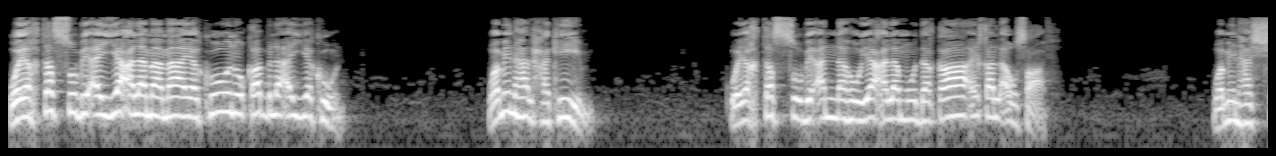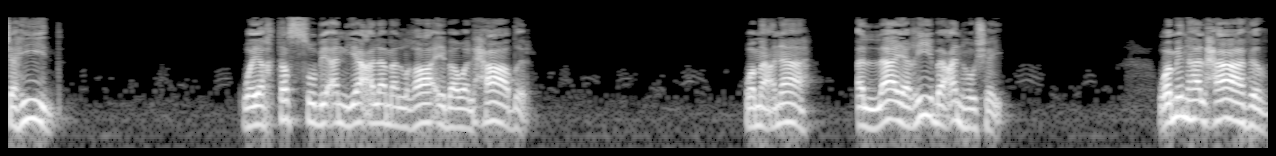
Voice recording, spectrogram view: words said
ويختص بأن يعلم ما يكون قبل أن يكون ومنها الحكيم. ويختص بأنه يعلم دقائق الأوصاف ومنها الشهيد ويختص بأن يعلم الغائب والحاضر ومعناه أن لا يغيب عنه شيء ومنها الحافظ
